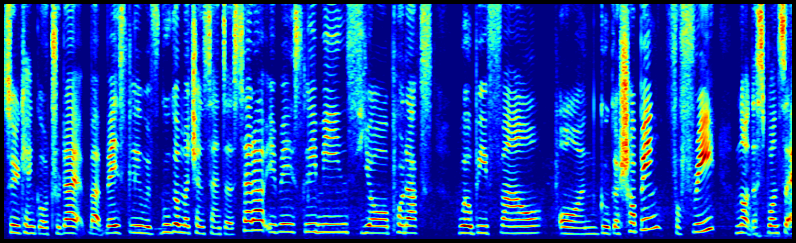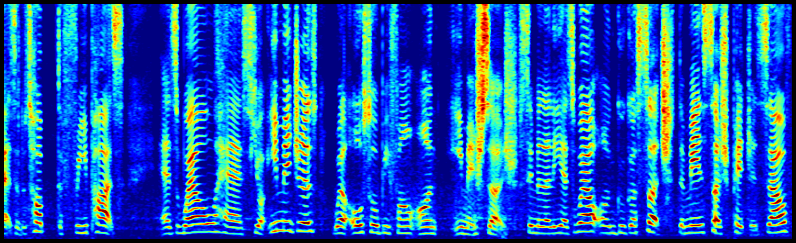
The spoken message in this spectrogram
so you can go through that. But basically with Google Merchant Center setup, it basically means your products will be found on Google Shopping for free, not the sponsor ads at the top, the free parts, as well as your images will also be found on image search. Similarly as well on Google search, the main search page itself,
